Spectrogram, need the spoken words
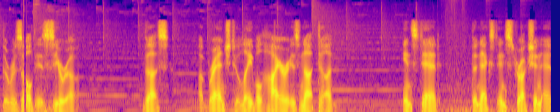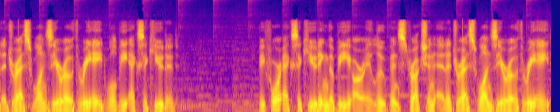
the result is 0. Thus, a branch to label higher is not done. Instead, the next instruction at address 1038 will be executed. Before executing the BRA loop instruction at address 1038,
